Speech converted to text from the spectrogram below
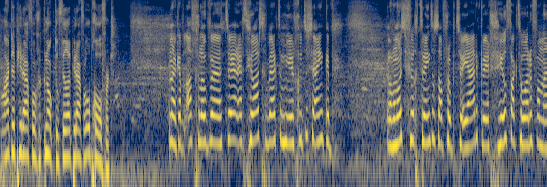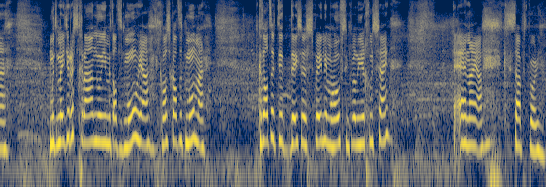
Hoe hard heb je daarvoor geknokt? Hoeveel heb je daarvoor opgeofferd? Nou, ik heb de afgelopen twee jaar echt heel hard gewerkt om hier goed te zijn. Ik heb nog nooit zoveel getraind als de afgelopen twee jaar. Ik kreeg heel vaak te horen van... Uh, je moet een beetje rustig aan doen, je bent altijd moe. Ja, ik was ook altijd moe, maar... Ik had altijd dit, deze spelen in mijn hoofd en ik wilde hier goed zijn. En nou ja, ik sta op het podium.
